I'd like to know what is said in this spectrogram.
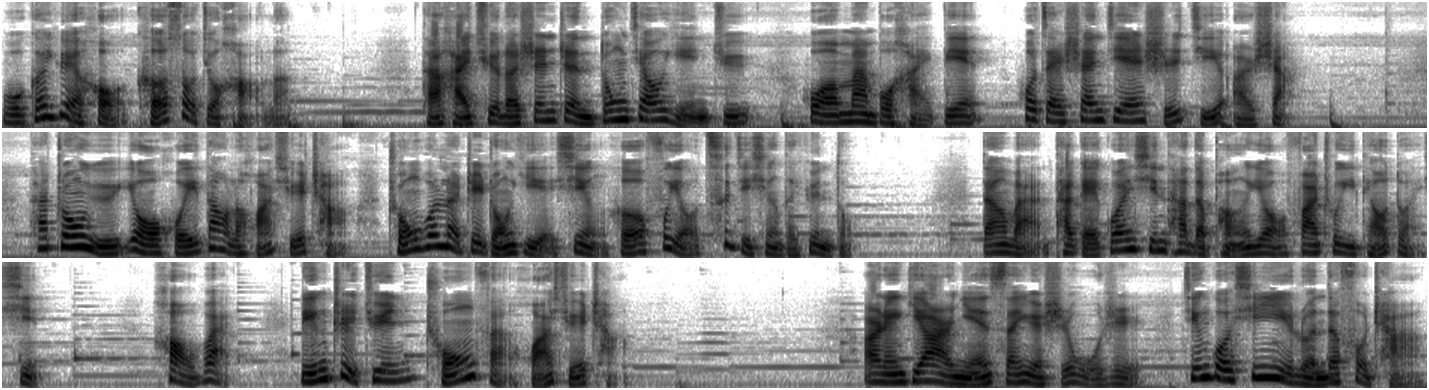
五个月后，咳嗽就好了。他还去了深圳东郊隐居，或漫步海边，或在山间拾级而上。他终于又回到了滑雪场，重温了这种野性和富有刺激性的运动。当晚，他给关心他的朋友发出一条短信：“号外，林志军重返滑雪场。”二零一二年三月十五日，经过新一轮的复查，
